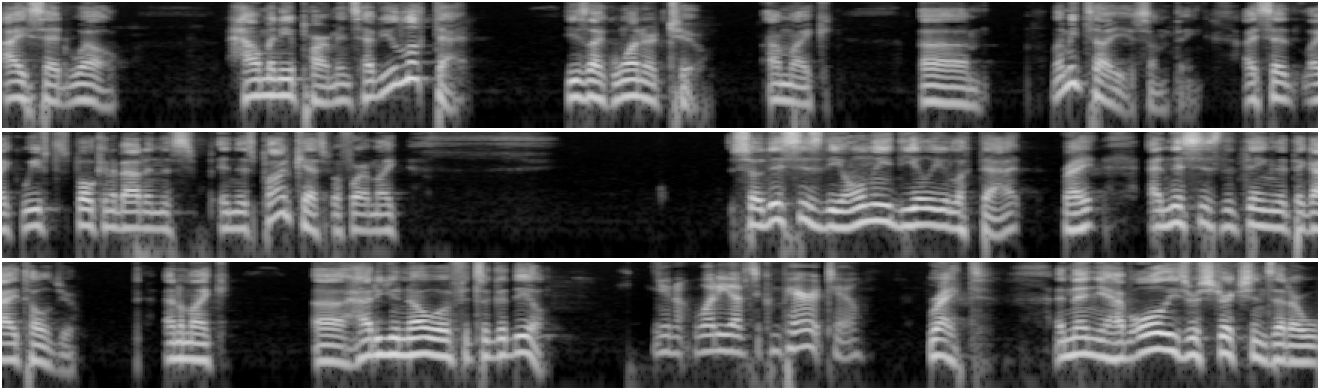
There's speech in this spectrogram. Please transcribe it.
I said, Well, how many apartments have you looked at? He's like, One or two. I'm like, um, let me tell you something. I said, like we've spoken about in this in this podcast before. I'm like, so this is the only deal you looked at, right? And this is the thing that the guy told you. And I'm like, uh, how do you know if it's a good deal? You know, what do you have to compare it to? Right and then you have all these restrictions that are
